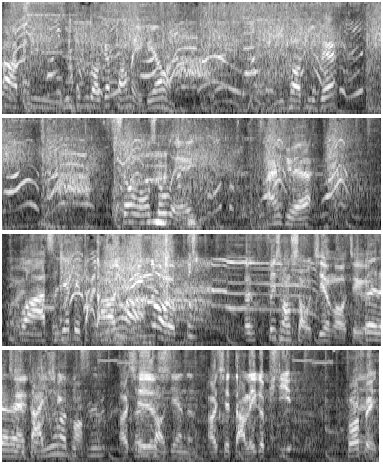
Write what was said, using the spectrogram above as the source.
二 P 已经不知道该防哪边了。一套 BZ，骁龙收尾，残血，哇，直接被打晕了。不是。非常少见哦，这个对对对，打晕了，而且少见的，而且打了一个 P，perfect，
